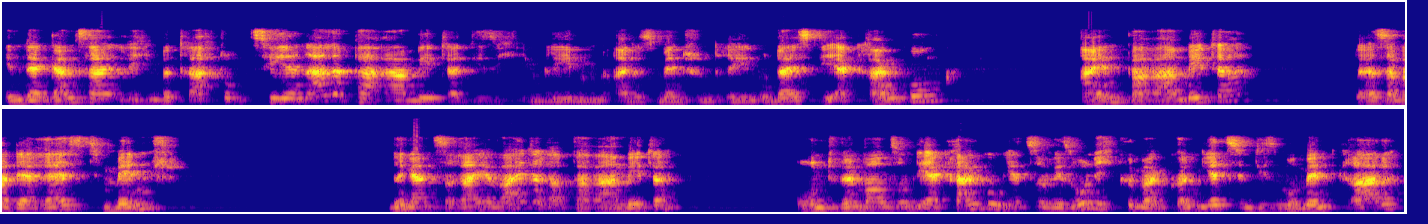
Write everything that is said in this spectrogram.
in der ganzheitlichen Betrachtung zählen alle Parameter, die sich im Leben eines Menschen drehen. Und da ist die Erkrankung ein Parameter, da ist aber der Rest Mensch eine ganze Reihe weiterer Parameter. Und wenn wir uns um die Erkrankung jetzt sowieso nicht kümmern können, jetzt in diesem Moment gerade,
